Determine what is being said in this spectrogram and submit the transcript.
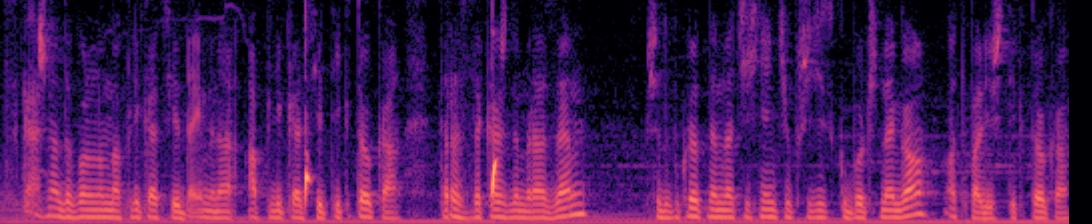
Wskaż na dowolną aplikację, dajmy na aplikację TikToka. Teraz za każdym razem przy dwukrotnym naciśnięciu przycisku bocznego odpalisz TikToka.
